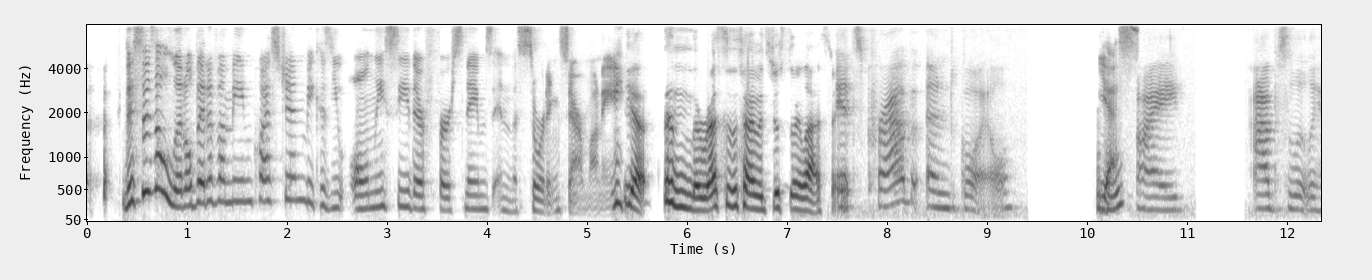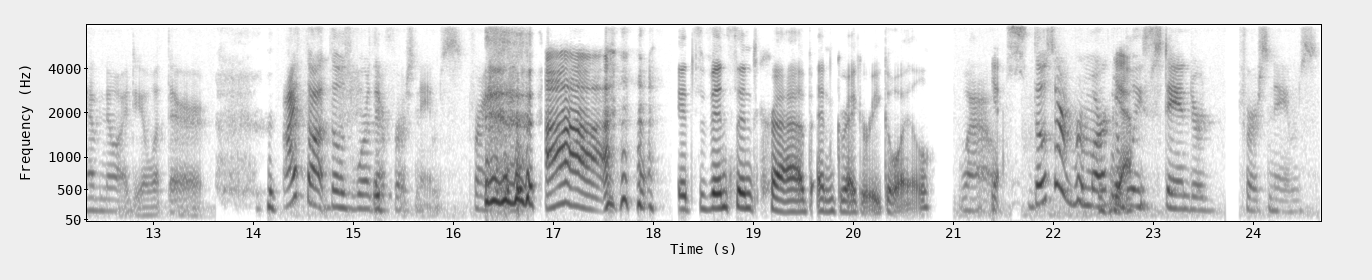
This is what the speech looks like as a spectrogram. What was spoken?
This is a little bit of a mean question because you only see their first names in the sorting ceremony. yeah, and the rest of the time it's just their last name. It's Crabbe and Goyle. Yes. Mm-hmm. I absolutely have no idea what their. I thought those were their first names. Frankly. Ah. it's Vincent Crabbe and Gregory Goyle. Wow. yes. Those are remarkably standard first names.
